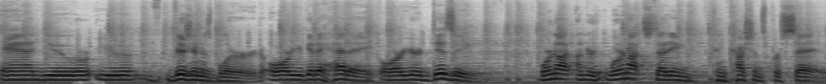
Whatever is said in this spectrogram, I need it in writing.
and you, you vision is blurred, or you get a headache, or you're dizzy. We're not, under, we're not studying concussions per se.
